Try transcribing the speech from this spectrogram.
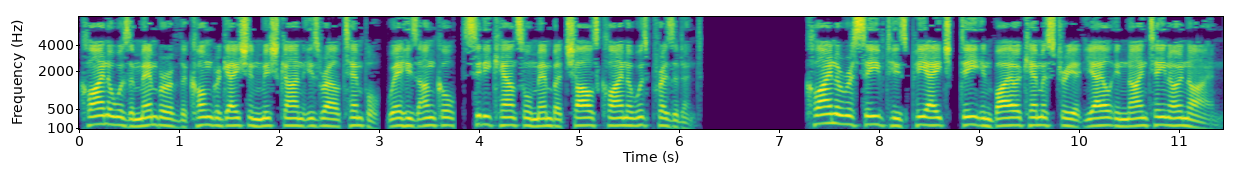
Kleiner was a member of the Congregation Mishkan Israel Temple, where his uncle, city council member Charles Kleiner was president. Kleiner received his Ph.D. in biochemistry at Yale in 1909.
